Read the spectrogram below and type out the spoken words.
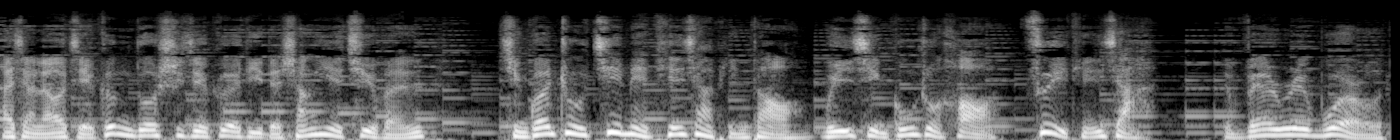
还想了解更多世界各地的商业趣闻，请关注“界面天下”频道微信公众号“最天下 The Very World”。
